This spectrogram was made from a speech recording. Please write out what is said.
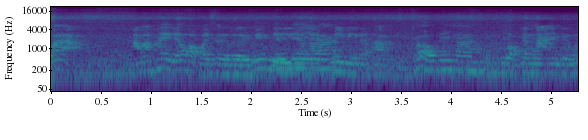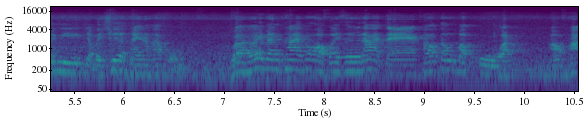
ว่าเอามาให้แล้วออกไปเซอร์เลยไม่มีนะครับไม่มีนะครับเขาเอาในงานอย่างเดีอยวอกจากงานอย่างเดียวไม่มีอย่าไปเชื่อใครนะครับ ผม ว่าเฮ้ยแบงค์ค่ายเขาออกไปเซอร์ได้แต่เขาต้องประกวดเอาพระ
